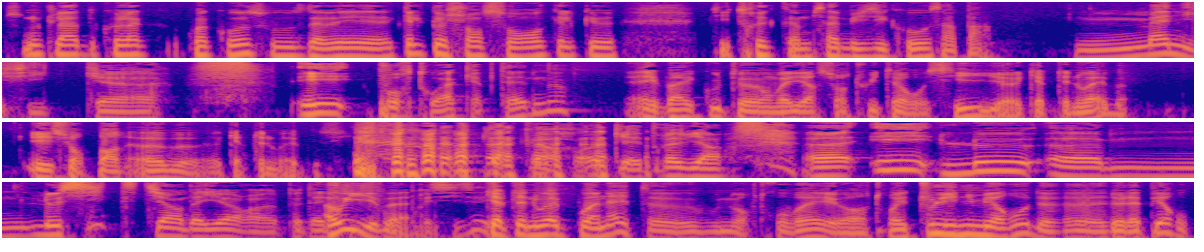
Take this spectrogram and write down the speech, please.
SoundCloud Quac- Quacos, vous avez quelques chansons, quelques petits trucs comme ça musicaux, sympa. Magnifique. Euh, Et pour toi, Captain? Eh ben écoute, euh, on va dire sur Twitter aussi, euh, Captain Web. Et sur Pornhub, euh, Captain Web aussi. D'accord, ok, très bien. Euh, et le euh, le site, tiens d'ailleurs, euh, peut-être Ah oui, faut bah, préciser. CaptainWeb.net, euh, vous nous retrouverez, euh, retrouverez tous les numéros de, de l'apéro.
